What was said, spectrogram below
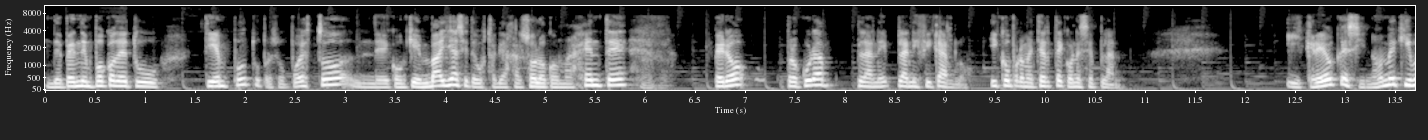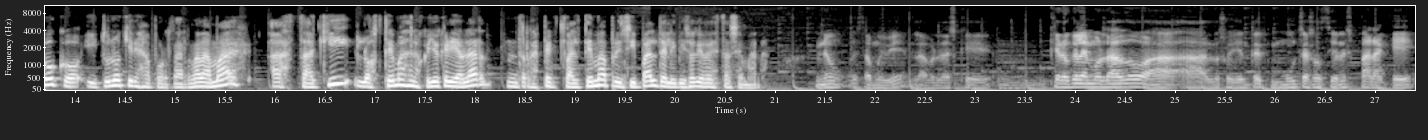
Depende un poco de tu tiempo, tu presupuesto, de con quién vayas, si te gusta viajar solo con más gente, pero procura planificarlo y comprometerte con ese plan. Y creo que si no me equivoco y tú no quieres aportar nada más, hasta aquí los temas de los que yo quería hablar respecto al tema principal del episodio de esta semana. No, está muy bien. La verdad es que mm, creo que le hemos dado a, los oyentes muchas opciones para que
